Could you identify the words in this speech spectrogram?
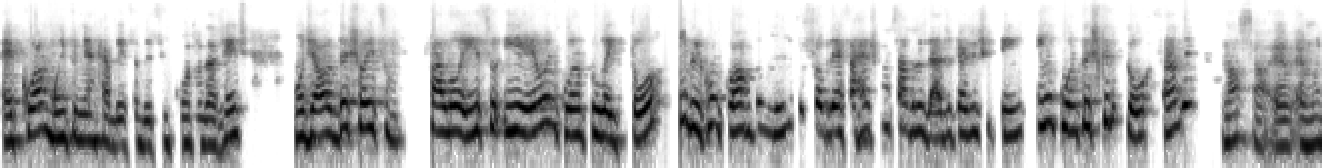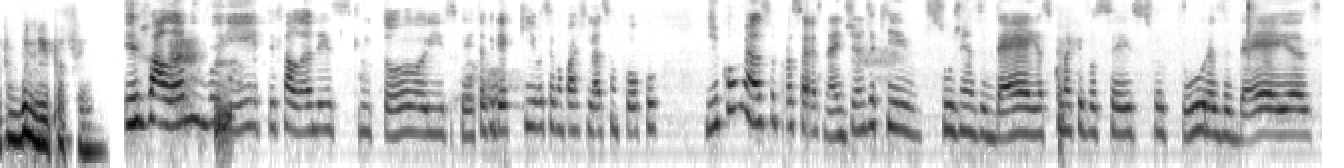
ecoa muito minha cabeça desse encontro da gente, onde ela deixou isso, falou isso, e eu, enquanto leitor, concordo muito sobre essa responsabilidade que a gente tem enquanto escritor, sabe? Nossa, é, é muito bonito, assim. E falando em bonito, e falando em escritor e escrita, eu queria que você compartilhasse um pouco de como é o seu processo, né? De onde é que surgem as ideias, como é que você estrutura as ideias,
